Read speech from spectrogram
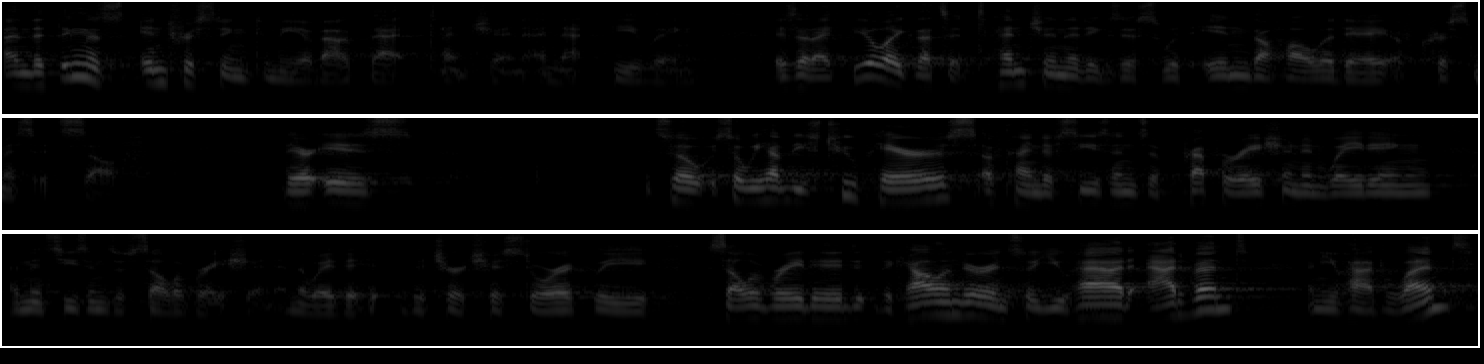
And the thing that's interesting to me about that tension and that feeling is that I feel like that's a tension that exists within the holiday of Christmas itself. There is so, so we have these two pairs of kind of seasons of preparation and waiting, and then seasons of celebration, in the way the, the church historically celebrated the calendar. And so you had Advent, and you had Lent,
